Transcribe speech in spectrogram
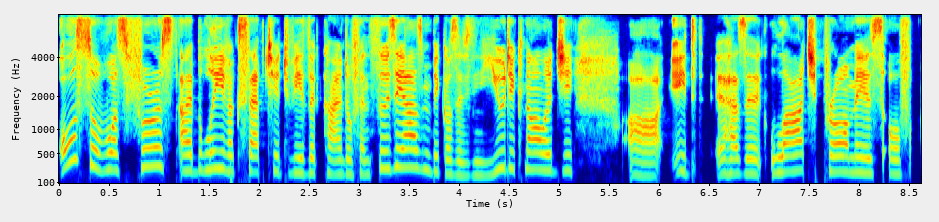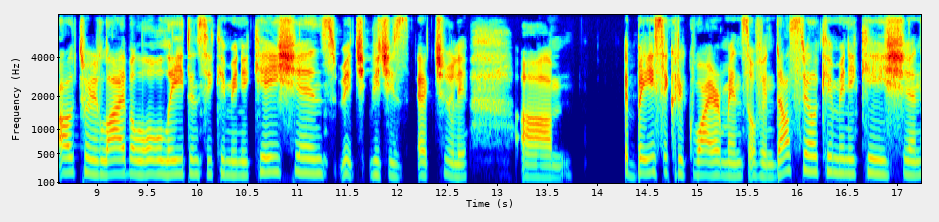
also was first, I believe, accepted with a kind of enthusiasm because it's a new technology. Uh, it has a large promise of ultra reliable, low latency communications, which which is actually um, basic requirements of industrial communication.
